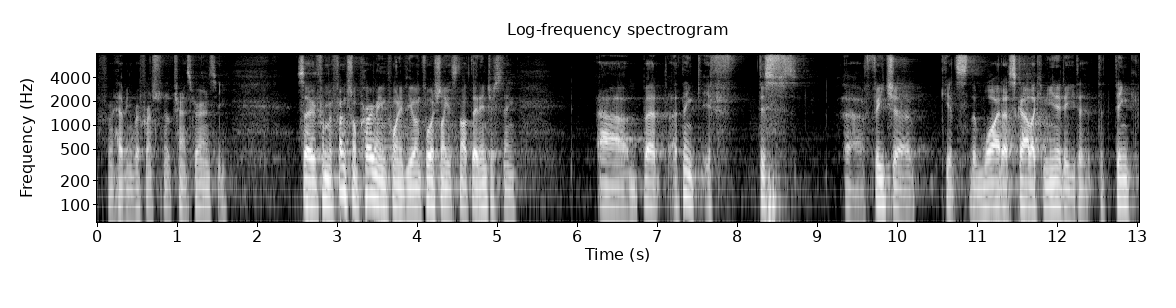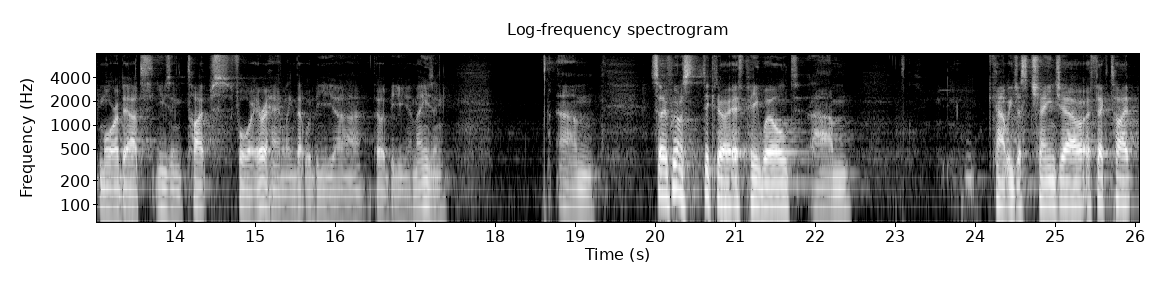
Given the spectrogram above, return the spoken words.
from having referential transparency. So from a functional programming point of view, unfortunately, it's not that interesting. Uh, but I think if this uh, feature gets the wider Scala community to, to, think more about using types for error handling, that would be, uh, that would be amazing. Um, so if we want to stick to our FP world, um, can't we just change our effect type?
